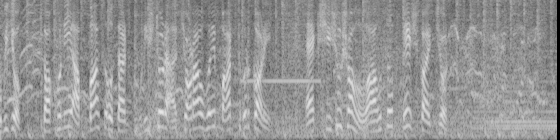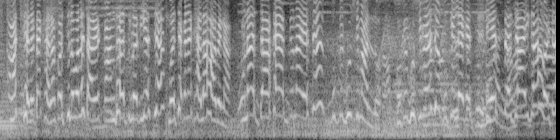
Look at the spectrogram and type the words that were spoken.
অভিযোগ তখনই আব্বাস ও তার ঘনিষ্ঠরা চড়াও হয়ে মারধর করে। এক শিশু সহ আহত বেশ কয়েকজন। আমার ছেলেটা খেলা করছিল বলে তার কান ধরে তুলে দিয়েছে। বলছে এখানে খেলা হবে না। ওনার ডাকা একজন এসে বুকে ঘুষি মারলো। বুকে ঘুষি মেরেছে বুকে লেগেছে। বেস্তে জায়গা ওইটা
